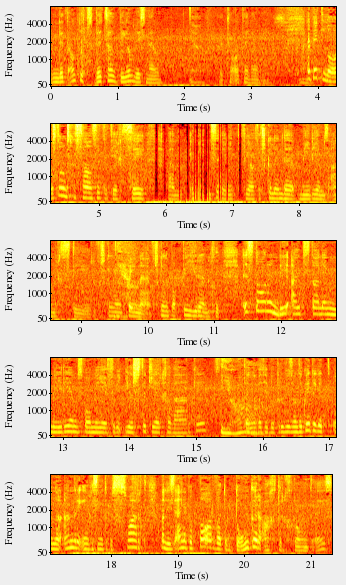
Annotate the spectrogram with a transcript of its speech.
En dit altyd dit sal deel wees nou. Ja. Dit sal altyd nou wees. Ek weet laas toe ons gesels het, het jy gesê, ehm um, mense het vir jou verskillende mediums aangestuur, verskillende ja. penne, verskillende papiere en goed. Is daar in die uitstalling mediums waarmee jy vir die eerste keer gewerk het? Ja. Dinge wat jy beproef het want ek weet ek het onder andere een gesien met op 'n swart, want dis eintlik 'n paar wat op donker agtergrond is,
